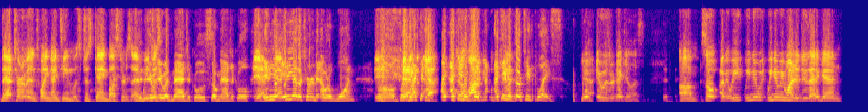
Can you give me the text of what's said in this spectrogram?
that tournament in 2019 was just gangbusters, and we it, just it was magical. It was so magical. Yeah. Any and, any other tournament, I would have won. Uh, but, but I, can't, yeah. I, I came in thir- I came in 13th place. yeah, it was ridiculous. Um, so I mean, we we knew we knew we wanted to do that again.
